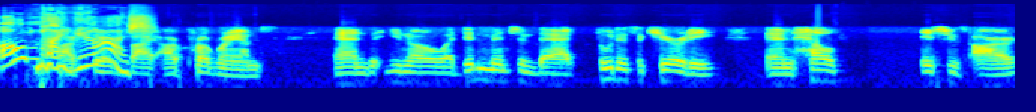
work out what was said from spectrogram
Oh my are gosh! Served by our programs, and you know, I didn't mention that food insecurity and health issues are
